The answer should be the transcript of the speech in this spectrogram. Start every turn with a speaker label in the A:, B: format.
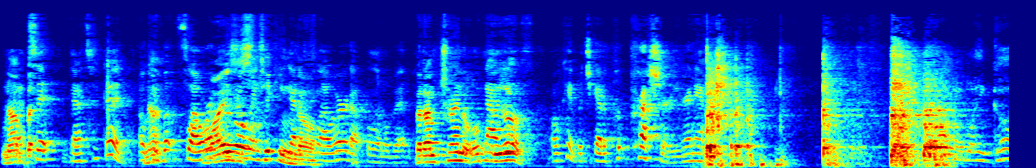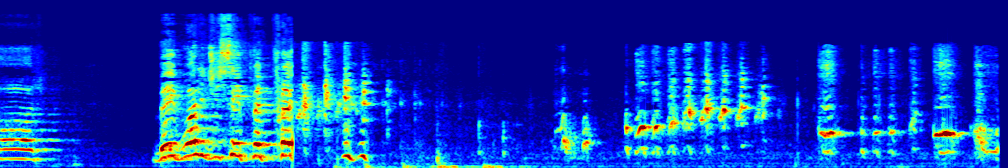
A: No,
B: That's
A: but
B: it. That's good. Okay,
A: No,
B: but flour
A: why
B: up
A: is this ticking,
B: you gotta
A: though?
B: flour it up a little bit.
A: but I'm trying to open
B: now
A: it up.
B: Okay, but you gotta put pressure. You're gonna have to.
A: Oh my god. Babe, why did you say put pressure?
